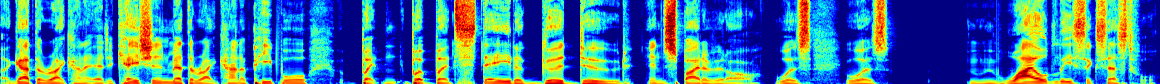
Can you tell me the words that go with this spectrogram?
uh, got the right kind of education, met the right kind of people, but but but stayed a good dude in spite of it all. Was was wildly successful,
